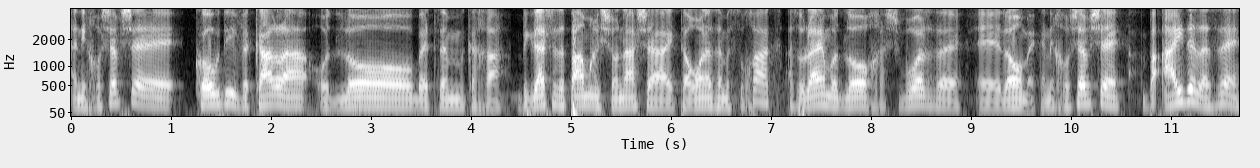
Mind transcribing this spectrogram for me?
אני חושב שקודי וקרלה עוד לא בעצם ככה, בגלל שזו פעם ראשונה שהיתרון הזה משוחק, אז אולי הם עוד לא חשבו על זה אה, לעומק. אני חושב שבאיידל הזה,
